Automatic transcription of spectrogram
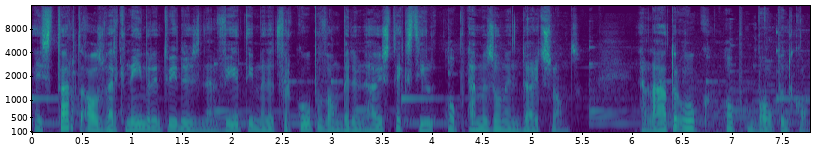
Hij startte als werknemer in 2014 met het verkopen van binnenhuistextiel op Amazon in Duitsland en later ook op bol.com.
